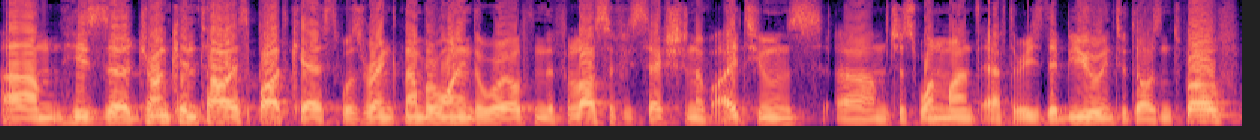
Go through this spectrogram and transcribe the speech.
Um, his uh, Drunken Taoist podcast was ranked number one in the world in the philosophy section of iTunes um, just one month after his debut in 2012.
